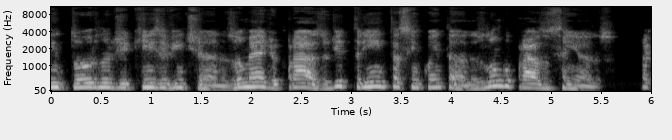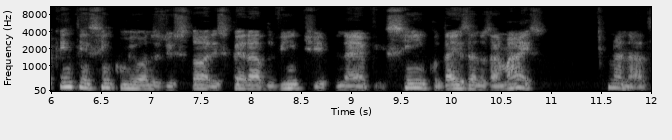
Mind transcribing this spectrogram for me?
em torno de 15, 20 anos. O médio prazo, de 30 a 50 anos. Longo prazo, 100 anos. Para quem tem 5 mil anos de história, esperado 20, né, 5, 10 anos a mais, não é nada.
